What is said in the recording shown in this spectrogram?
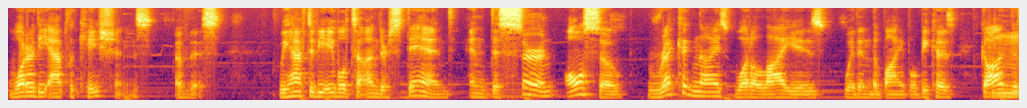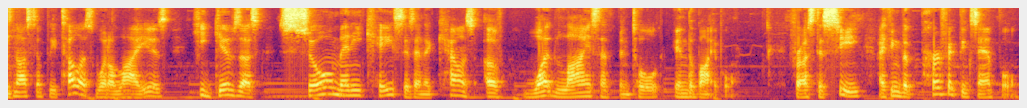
what are the applications of this? We have to be able to understand and discern, also recognize what a lie is within the Bible, because God mm. does not simply tell us what a lie is, He gives us so many cases and accounts of what lies have been told in the Bible. For us to see, I think the perfect example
